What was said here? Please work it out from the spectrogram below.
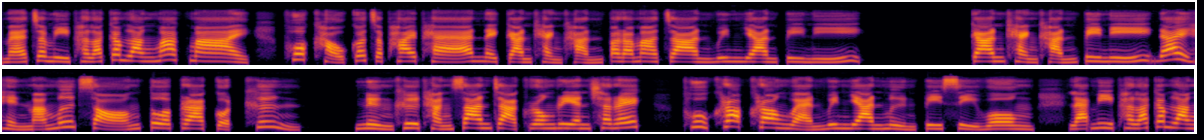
แม้จะมีพละกำลังมากมาย พวกเขาก็จะพ่ายแพ้ในการแข่งขันปรมาจารย์วิญญาณปีนี้ การแข่งขันปีนี้ได้เห็นม้ามืดสองตัวปรากฏขึ้นหนึ่งคือถังซานจากโรงเรียนชเร็กผู้ครอบครองแหวนวิญญาณหมื่นปีสี่วง และมีพละกำลัง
